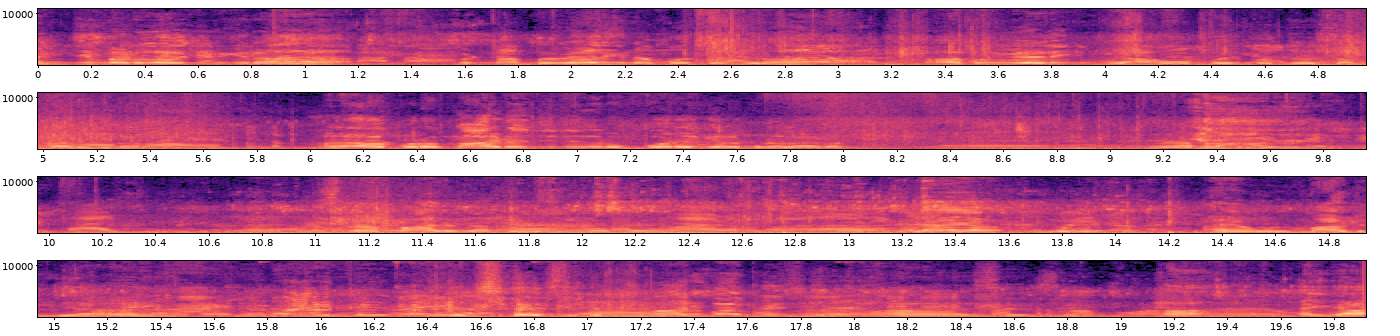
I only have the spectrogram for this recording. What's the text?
அஞ்சு மாடு தான் வச்சிருக்கிறாங்க. இப்ப நம்ம வேலைக்கு நம்ம வந்துருக்கிறோம் அவங்க வேலைக்கு போய் அவங்க போய் பத்து ரூபா சம்பாதிக்கணும். அதாவது பூரா மாடு வச்சிருக்கிறோம் போற கிளம்பு எல்லாரும் என்ன பண்றது? இதுதான் பால் ஏய்யா, உங்களுக்கு ஐயா, உங்களுக்கு மாடு இல்லையா? சரி சரி. ஆ சரி சரி. ஆ ஐயா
